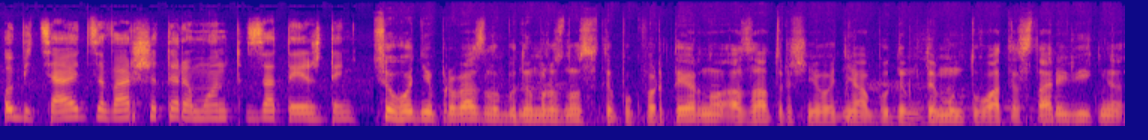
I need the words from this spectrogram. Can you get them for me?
обіцяють завершити ремонт за тиждень. Сьогодні привезли, будемо розносити поквартирно, а завтрашнього дня будемо демонтувати старі вікна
